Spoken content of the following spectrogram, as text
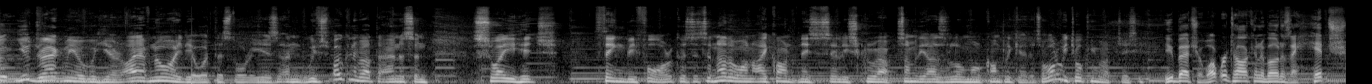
you dragged me over here. I have no idea what the story is, and we've spoken about the Andersen sway hitch thing before because it's another one I can't necessarily screw up. Some of the others are a little more complicated. So what are we talking about, JC? You betcha. What we're talking about is a hitch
